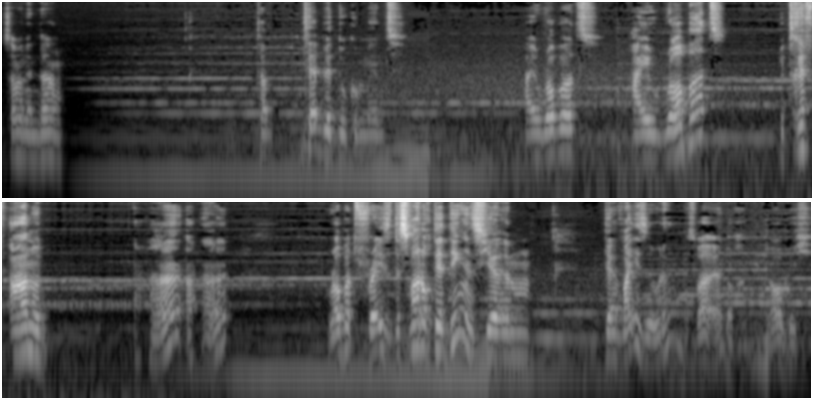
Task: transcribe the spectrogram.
Was haben wir denn da? Tab Tablet-Dokument. Hi Robert. Hi Robert? Betreff Arno. Aha, aha. Robert Fraser. Das war doch der Dingens hier, ähm, der Weise, oder? Das war er doch, glaube ich.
